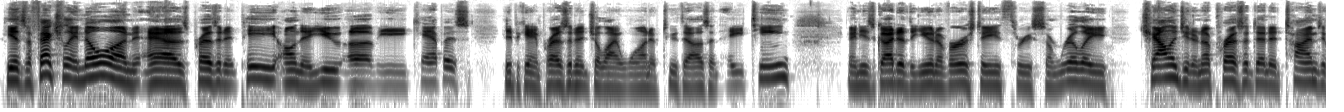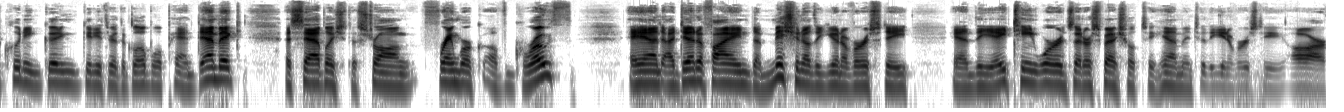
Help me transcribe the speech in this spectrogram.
He is affectionately known as President P on the U of E campus. He became president July 1 of 2018, and he's guided the university through some really challenging and unprecedented times, including getting, getting through the global pandemic, established a strong framework of growth, and identifying the mission of the university. And the 18 words that are special to him and to the university are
